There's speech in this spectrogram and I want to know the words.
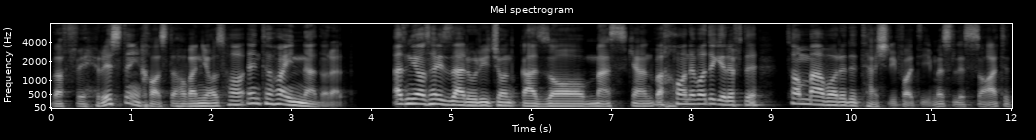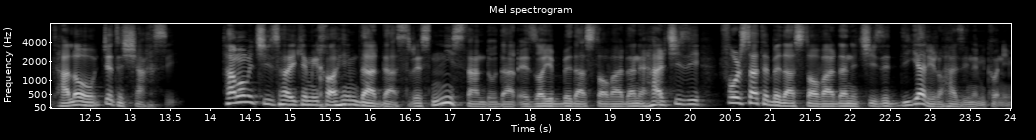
و فهرست این خواسته ها و نیازها انتهایی ندارد. از نیازهای ضروری چون غذا، مسکن و خانواده گرفته تا موارد تشریفاتی مثل ساعت طلا و جت شخصی. تمام چیزهایی که می‌خواهیم در دسترس نیستند و در ازای به دست آوردن هر چیزی فرصت به دست آوردن چیز دیگری را هزینه می‌کنیم.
